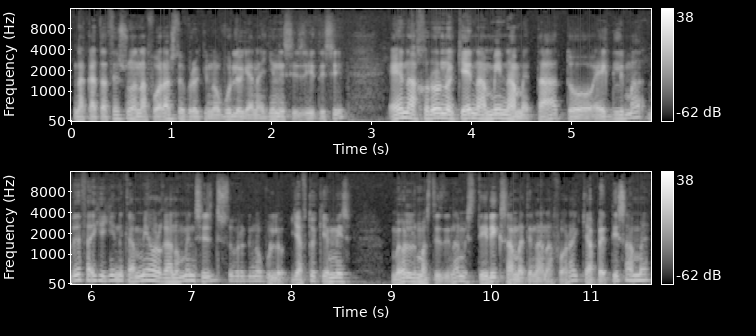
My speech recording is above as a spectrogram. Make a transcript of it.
να καταθέσουν αναφορά στο Ευρωκοινοβούλιο για να γίνει συζήτηση, ένα χρόνο και ένα μήνα μετά το έγκλημα δεν θα είχε γίνει καμία οργανωμένη συζήτηση στο Ευρωκοινοβούλιο. Γι' αυτό και εμείς με όλες μας τις δυνάμεις στηρίξαμε την αναφορά και απαιτήσαμε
